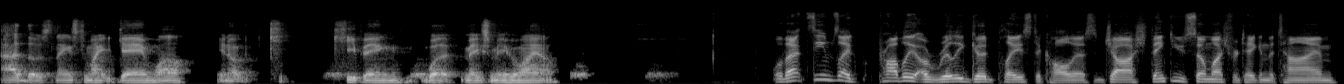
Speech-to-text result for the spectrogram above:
add those things to my game while, you know, keep, keeping what makes me who I am. Well, that seems like probably a really good place to call this. Josh, thank you so much for taking the time.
